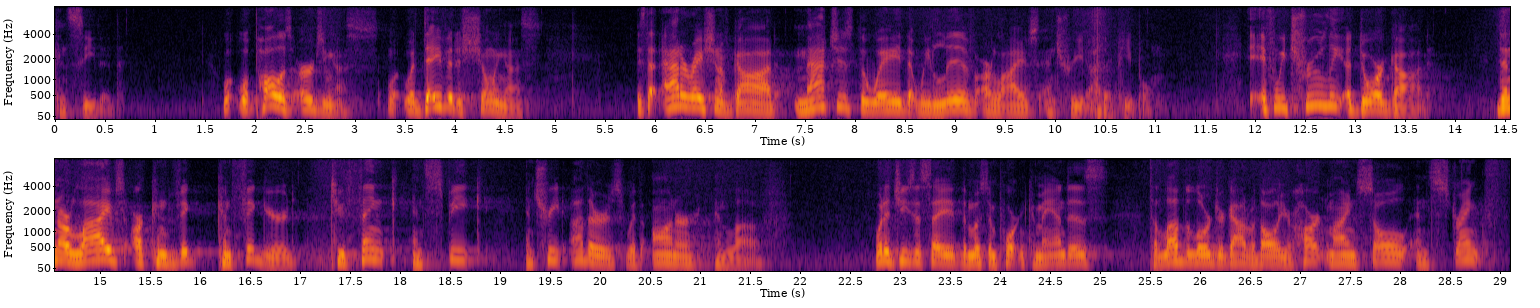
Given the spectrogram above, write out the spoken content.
conceited. What, what Paul is urging us, what, what David is showing us, is that adoration of God matches the way that we live our lives and treat other people. If we truly adore God, then our lives are convic- configured to think and speak and treat others with honor and love. What did Jesus say the most important command is? To love the Lord your God with all your heart, mind, soul, and strength.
